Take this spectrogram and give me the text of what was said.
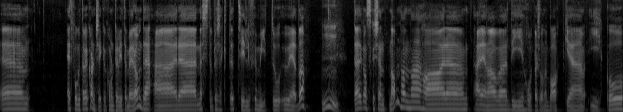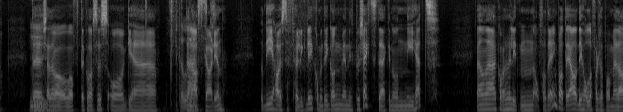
Eh, Et punkt vi kanskje ikke kommer til å vite mer om, det er eh, neste prosjektet til Fumito Ueda. Mm. Det er et ganske kjent navn. Han har, er en av de hovedpersonene bak Ico, The Mm. Shadow of the Colossus og The The Last Guardian. Og de har jo selvfølgelig kommet i gang med et nytt prosjekt, det er ikke noen nyhet. Men det har kommet med en liten oppdatering på at ja, de holder fortsatt på med da,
